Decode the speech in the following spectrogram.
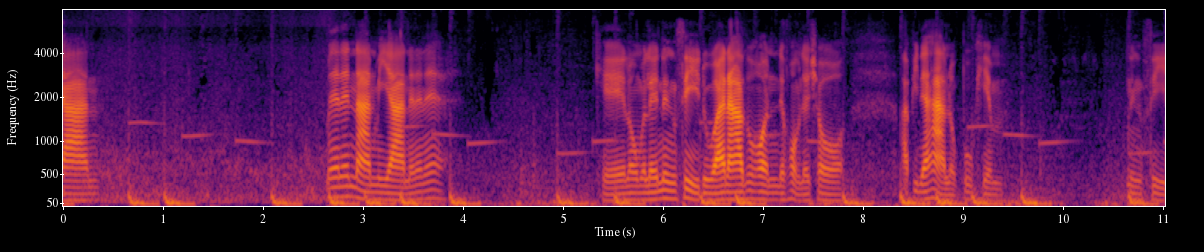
ยาน ไม่ได้เล่นนานมียานแน่แน่ๆโอเค ลงไปเลยหนึ่งสี่ดูไว้นะครับทุกคน เดี๋ยวผมจะโชว์อภินิหารหลวงปู่เข็มหนึ่งสี่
